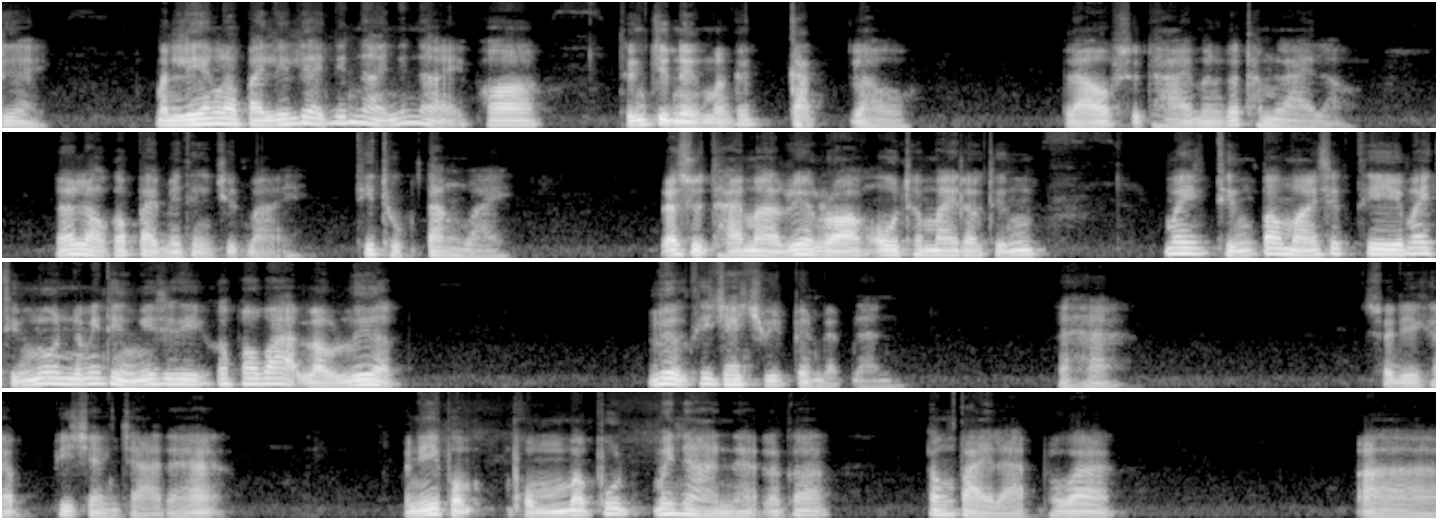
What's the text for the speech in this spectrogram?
เรื่อยๆ มันเลี้ยงเราไปเรื่อยๆนิดหน่อยนิดหน่อยพอถึงจุดหนึ่งมันก็กัดเรา แล้วสุดท้ายมันก็ทำลายเรา แล้วเราก็ไปไม่ถึงจุดหมายที่ถูกตั้งไว้ แล้วสุดท้ายมาเรียกร้องโอ้ทำไมเราถึงไม่ถึงเป้าหมายสักที ไม่ถึงนู่นไม่ถึงนี่สักทีก็เพราะว่าเราเลือก เลือกที่ใช้ชีวิตเป็นแบบนั้นนะฮะสวัสดีครับ พี่แจงจ๋านะฮะวันนี้ผมผมมาพูดไม่นานนะแล้วก็ต้องไปแล้วเพราะว่า อ่า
